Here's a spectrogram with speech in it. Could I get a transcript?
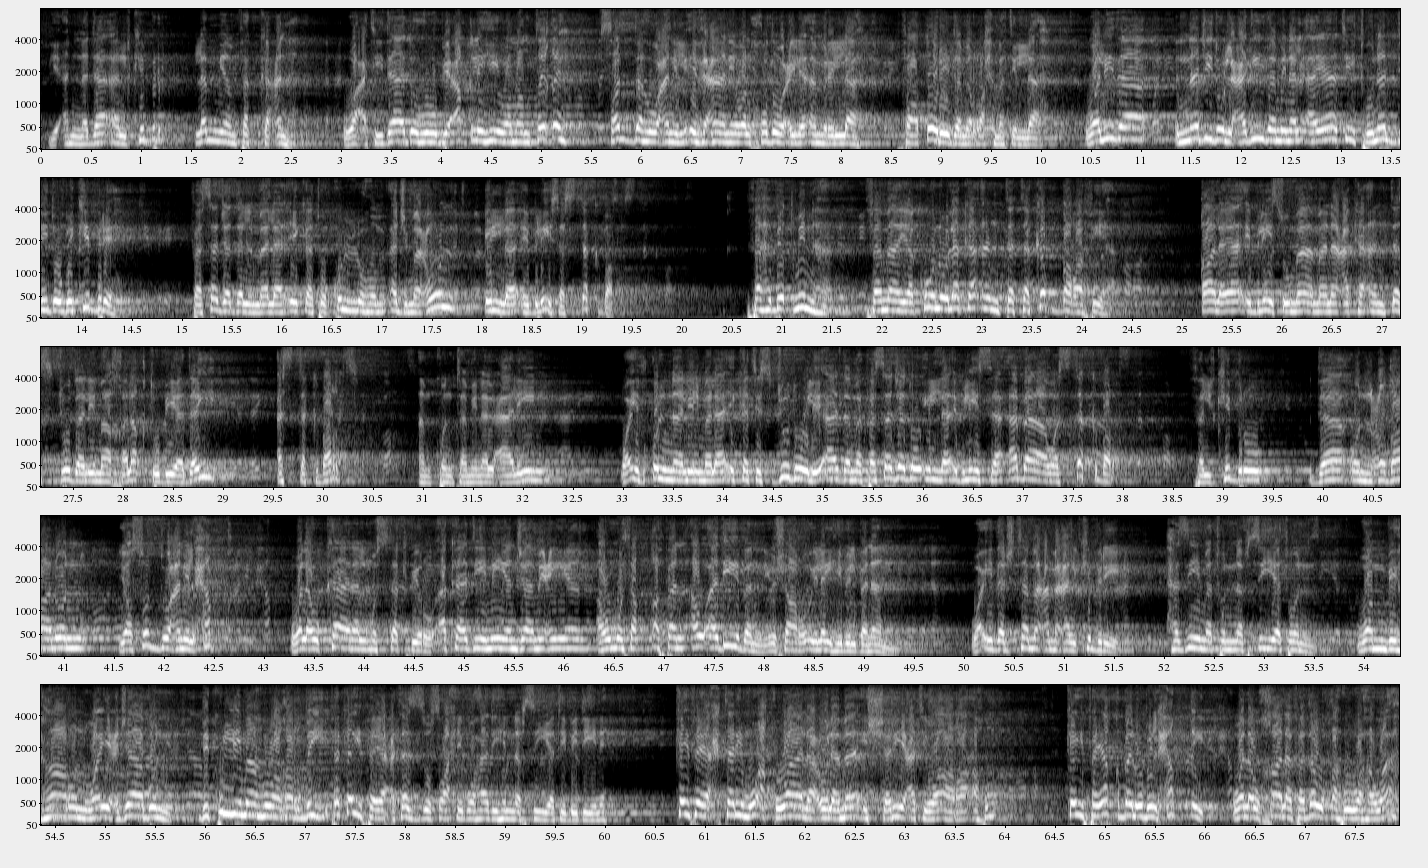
لأن داء الكبر لم ينفك عنه واعتداده بعقله ومنطقه صده عن الإذعان والخضوع لأمر الله فطرد من رحمة الله. ولذا نجد العديد من الآيات تندد بكبره فسجد الملائكة كلهم أجمعون إلا إبليس استكبر. فاهبط منها فما يكون لك أن تتكبر فيها. قال يا إبليس ما منعك أن تسجد لما خلقت بيدي؟ أستكبرت أم كنت من العالين؟ وإذ قلنا للملائكة اسجدوا لآدم فسجدوا إلا إبليس أبى واستكبر. فالكبر داء عضال يصد عن الحق. ولو كان المستكبر أكاديميا جامعيا أو مثقفا أو أديبا يشار إليه بالبنان. وإذا اجتمع مع الكبر هزيمة نفسية وانبهار وإعجاب بكل ما هو غربي فكيف يعتز صاحب هذه النفسية بدينه؟ كيف يحترم أقوال علماء الشريعة وآراءهم؟ كيف يقبل بالحق ولو خالف ذوقه وهواه؟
